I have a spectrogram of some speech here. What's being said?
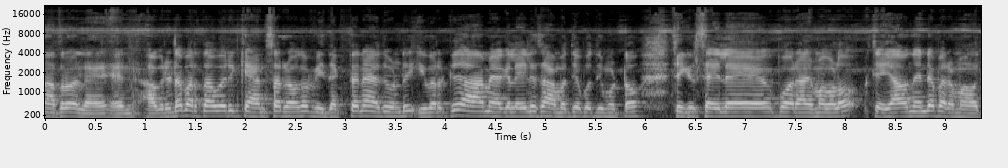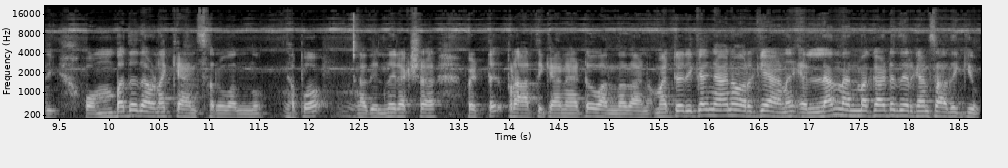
മാത്രമല്ല അവരുടെ ഭർത്താവ് ഒരു ക്യാൻസർ രോഗ വിദഗ്ധനായതുകൊണ്ട് ഇവർക്ക് ആ മേഖലയിൽ സാമ്പത്തിക ബുദ്ധിമുട്ടോ ചികിത്സയിലെ പോരായ്മകളോ ചെയ്യാവുന്നതിന്റെ പരമാവധി ഒമ്പത് തവണ ക്യാൻസർ വന്നു. അപ്പോൾ അതിൽ നിന്ന് രക്ഷപ്പെട്ട് പ്രാർത്ഥിക്കാനായിട്ട് വന്നതാണ്. മറ്റൊരിക്കൽ ഞാൻ ഓർക്കുകയാണ് എല്ലാം നന്മക്കായിട്ട് തീർക്കാൻ സാധിക്കും.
